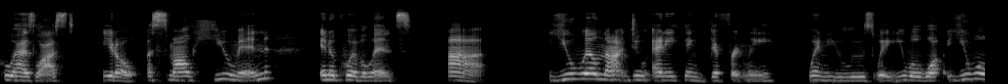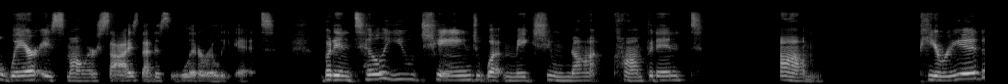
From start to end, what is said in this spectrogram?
who has lost, you know, a small human in equivalence, uh, you will not do anything differently when you lose weight. You will you will wear a smaller size. That is literally it. But until you change what makes you not confident um period,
